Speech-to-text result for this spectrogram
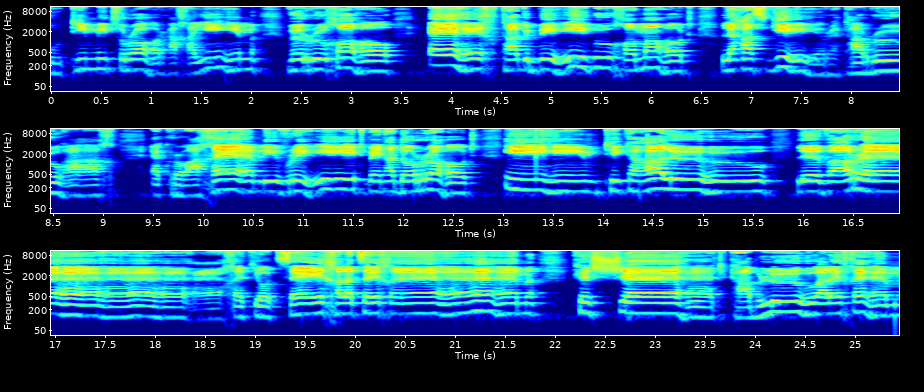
חוטים מצרור החיים ורוחו איך תגביהו חומות להסגיר את הרוח. אקרואכם לברית בין הדורות אם תקהלו לברך את יוצאי חלציכם כשתקבלו עליכם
